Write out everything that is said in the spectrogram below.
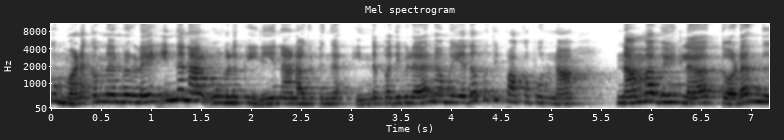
அனைவருக்கும் வணக்கம் நண்பர்களே. இந்த நாள் உங்களுக்கு இனிய நாளாகட்டுங்க. இந்த பதிவில் நம்ம எதை பற்றி பார்க்க போகிறோன்னா நம்ம வீட்டில் தொடர்ந்து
